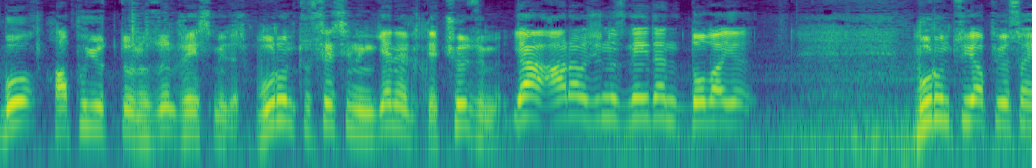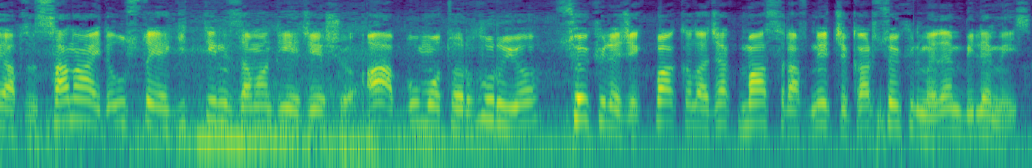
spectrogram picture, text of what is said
Bu hapı yuttuğunuzun resmidir. Vuruntu sesinin genellikle çözümü. Ya aracınız neyden dolayı vuruntu yapıyorsa yapsın. Sanayide ustaya gittiğiniz zaman diyeceği şu. Aa bu motor vuruyor, sökülecek, bakılacak, masraf ne çıkar sökülmeden bilemeyiz.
